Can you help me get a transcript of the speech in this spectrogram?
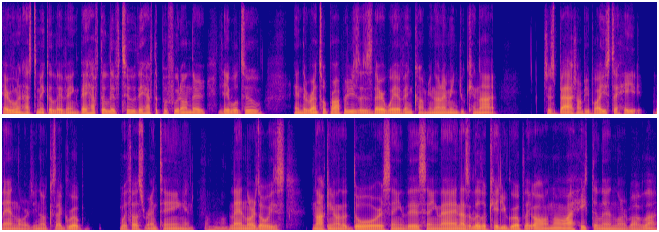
Everyone has to make a living. They have to live too. They have to put food on their Yeah. table too. And the rental properties is their way of income. You know what I mean? You cannot just bash on people. I used to hate landlords, you know, because I grew up with us renting and Uh-huh. landlords always knocking on the door, saying this, saying that. And as a little kid, you grow up like, oh no, I hate the landlord, blah, blah.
